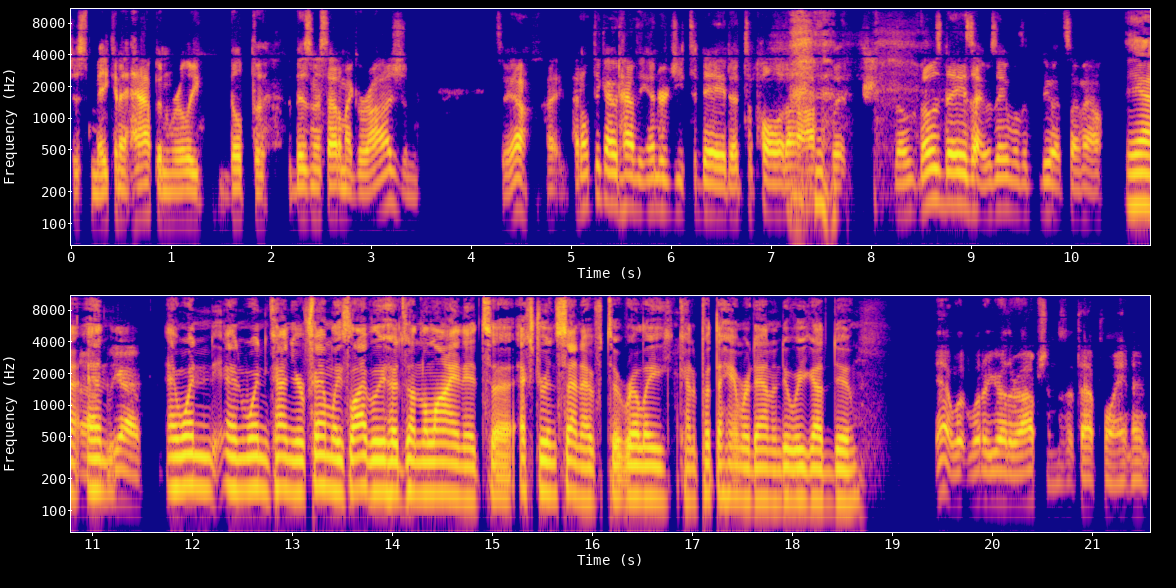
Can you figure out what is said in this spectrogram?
just making it happen. Really built the, the business out of my garage. And so, yeah, I, I don't think I would have the energy today to, to pull it off, but those, those days I was able to do it somehow. Yeah. Uh, and yeah. And when and when kind of your family's livelihoods on the line, it's uh, extra incentive to really kind of put the hammer down and do what you got to do yeah, what, what are your other options at that point? And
